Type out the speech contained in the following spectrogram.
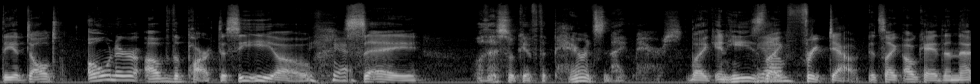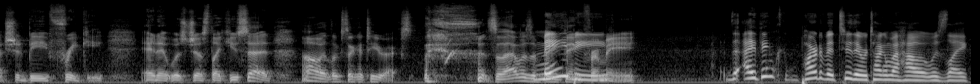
the adult owner of the park, the CEO, Yeah. say. Well, this will give the parents nightmares. Like, and he's Yeah. like freaked out. It's like, okay, then that should be freaky. And it was just like you said, oh, it looks like a T Rex. so that was a big thing for me. I think part of it too, they were talking about how it was like,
